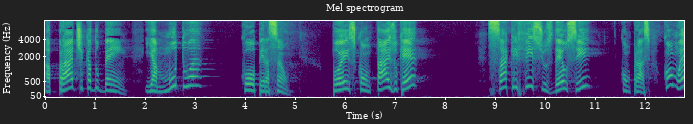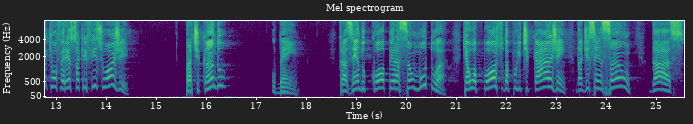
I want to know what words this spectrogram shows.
A prática do bem e a mútua cooperação Pois com tais o quê? Sacrifícios Deus se comprasse. Como é que eu ofereço sacrifício hoje? Praticando o bem, trazendo cooperação mútua, que é o oposto da politicagem, da dissensão, das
